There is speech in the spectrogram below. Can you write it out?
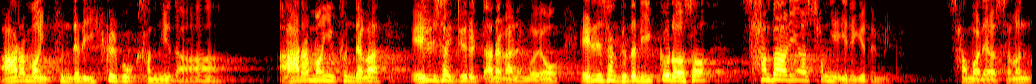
아람 왕의 군대를 이끌고 갑니다. 아람 왕의 군대가 엘리사 뒤를 따라가는 거예요. 엘리사 그들을 이끌어서 사마리아 성에 이르게 됩니다. 사마리아 성은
